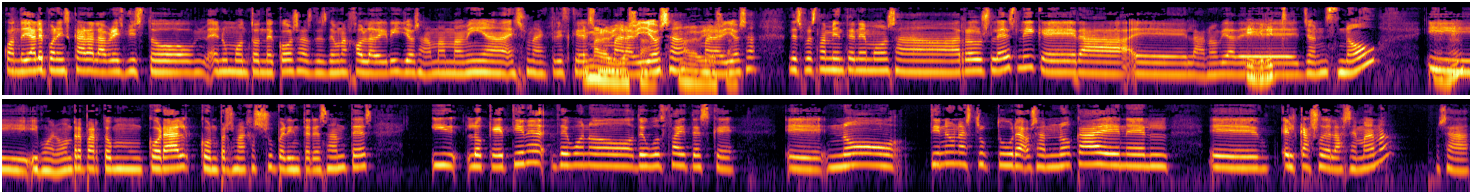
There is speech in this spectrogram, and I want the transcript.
Cuando ya le ponéis cara la habréis visto en un montón de cosas, desde una jaula de grillos a mamma mía, es una actriz que Es es, maravillosa, maravillosa, maravillosa. maravillosa. Después también tenemos a Rose Leslie, que era eh, la novia de Ygritte. Jon Snow. Y, y, bueno, un reparto coral con personajes súper interesantes. Y lo que tiene de bueno The Good Fight es que eh, no tiene una estructura, o sea, no cae en el, eh, el caso de la semana. O sea,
